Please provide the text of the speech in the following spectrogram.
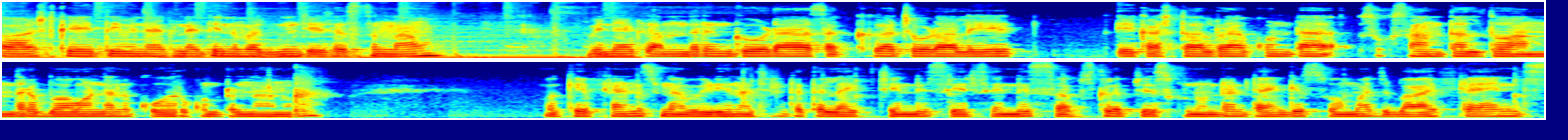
లాస్ట్కి అయితే వినాయకుని అయితే నిమగ్నం చేసేస్తున్నాం. వినాయకుడు అందరిని కూడా చక్కగా చూడాలి. ఏ కష్టాలు రాకుండా సుఖశాంతాలతో అందరూ బాగుండాలని కోరుకుంటున్నాను. ఓకే ఫ్రెండ్స్ నా వీడియో నచ్చినట్టయితే లైక్ చేయండి షేర్ చేయండి సబ్స్క్రైబ్ చేసుకుని ఉంటాను. Thank you so much bye friends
